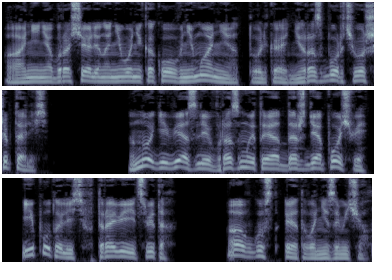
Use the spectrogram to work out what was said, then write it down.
А они не обращали на него никакого внимания, только неразборчиво шептались. Ноги вязли в размытой от дождя почве и путались в траве и цветах. Август этого не замечал.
